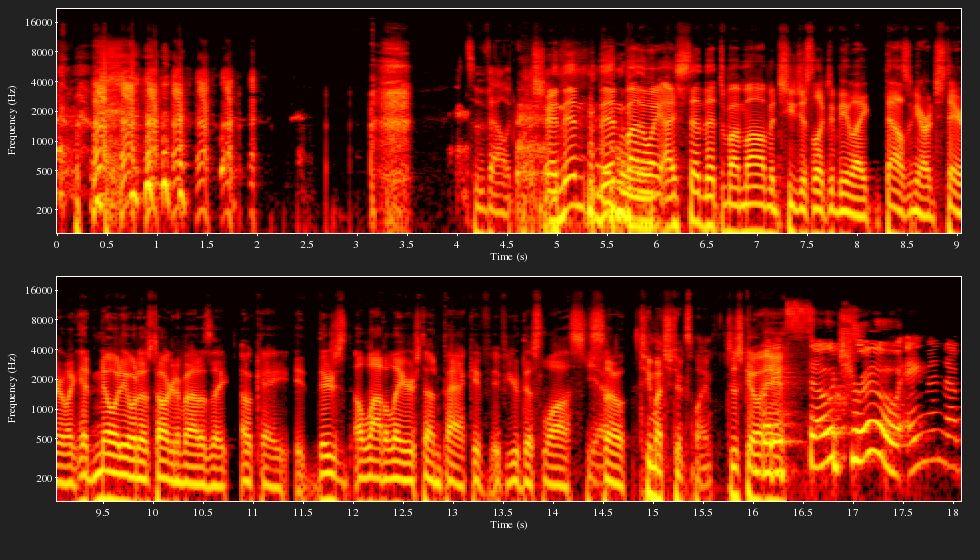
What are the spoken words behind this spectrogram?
It's a valid question. And then, then by the way, I said that to my mom, and she just looked at me like thousand yard stare, like had no idea what I was talking about. I was like, okay, it, there's a lot of layers to unpack if if you're this lost. yeah. So too much to explain. just go But eh, it's so true. Amen to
